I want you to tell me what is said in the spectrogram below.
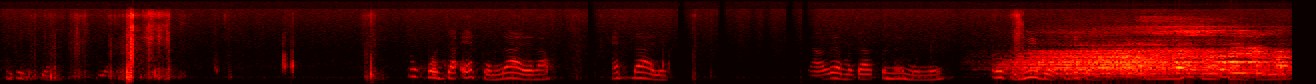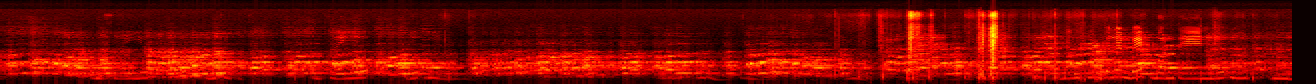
ไม่ใช่เสียงเสียงทุก คนจะเอสผมได้เลยนะเอสได้เลยอย่างแรกมันจะขึ้นในหมุนนี้ เออผมไม่บอกก็ดีกว่ามันคือนจะรู้คนใช้เยอะคนใช้เยอะเยอะมากบางทีไปเล่นเบสบอลแทนเยอะนะอืม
